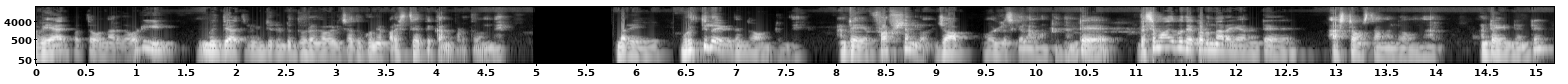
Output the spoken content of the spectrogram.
వ్యయాధిపతితో ఉన్నారు కాబట్టి విద్యార్థులు ఇంటి నుండి దూరంగా వెళ్ళి చదువుకునే పరిస్థితి కనపడుతుంది. మరి వృత్తిలో ఏ విధంగా ఉంటుంది? అంటే ప్రొఫెషన్లో జాబ్ హోల్డర్స్కి ఎలా ఉంటుంది? అంటే దశమాధిపతి ఎక్కడున్నారయ్యా అంటే అష్టమ స్థానంలో ఉన్నారు. అంటే ఏంటంటే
